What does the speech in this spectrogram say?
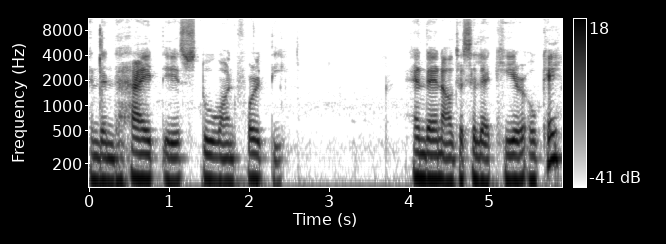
and then the height is to 140 and then I'll just select here okay?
